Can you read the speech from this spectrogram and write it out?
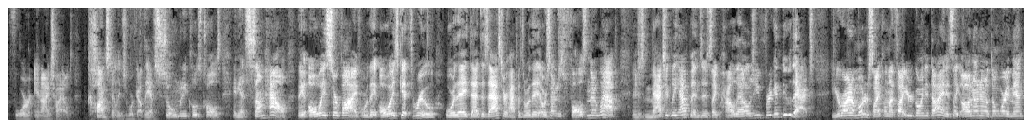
for NI child constantly just work out. They have so many close calls, and yet somehow they always survive, or they always get through, or they that disaster happens, or they or something just falls in their lap, and it just magically happens. And it's like, how the hell did you freaking do that? You're on a motorcycle, and I thought you were going to die, and it's like, oh no no no, don't worry, man.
